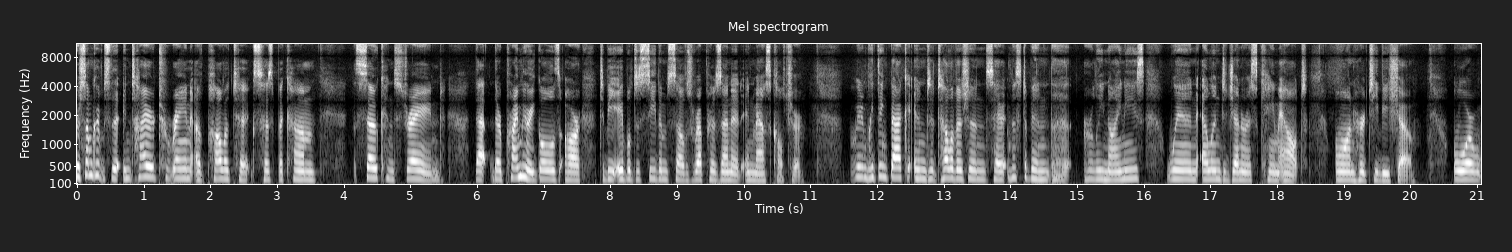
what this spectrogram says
for some groups, the entire terrain of politics has become so constrained that their primary goals are to be able to see themselves represented in mass culture. When we think back into television, say it must have been the early 90s when Ellen DeGeneres came out on her TV show, or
